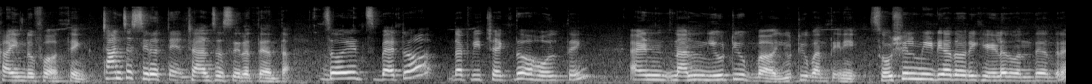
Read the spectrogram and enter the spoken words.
kind of a thing chances ಇರುತ್ತೆ ಚಾನ್ಸಸ್ ಇರುತ್ತೆ ಅಂತ. So it's better that we check the whole thing and ನಾನು ಯೂಟ್ಯೂಬ್ ಯೂಟ್ಯೂಬ್ ಅಂತೀನಿ. ಸೋಷಿಯಲ್ ಮೀಡಿಯಾದವ್ರಿಗೆ ಹೇಳೋದು ಒಂದೇ ಅಂದರೆ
